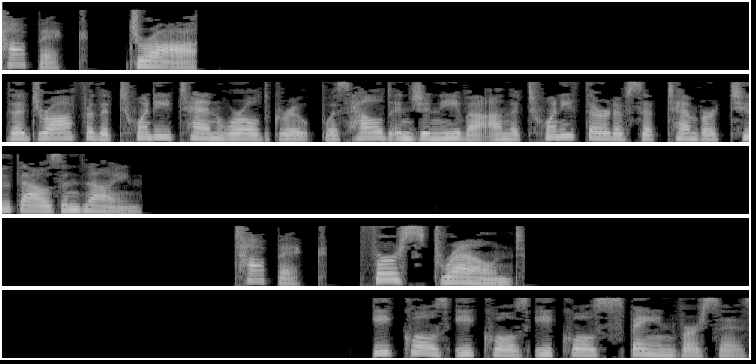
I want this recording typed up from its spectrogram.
Topic: Draw. The draw for the 2010 World Group was held in Geneva on 23 September 2009. Topic: First round. Equals equals equals Spain versus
